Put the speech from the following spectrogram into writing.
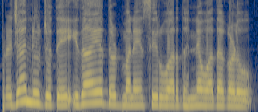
ಪ್ರಜಾ ನ್ಯೂಸ್ ಜೊತೆ ಇದಾಯ ದೊಡ್ಡಮನೆ ಸಿರುವಾರ್ ಧನ್ಯವಾದಗಳು.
